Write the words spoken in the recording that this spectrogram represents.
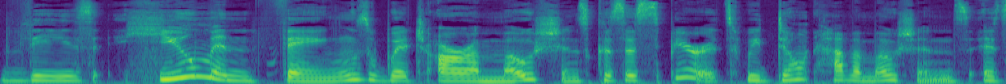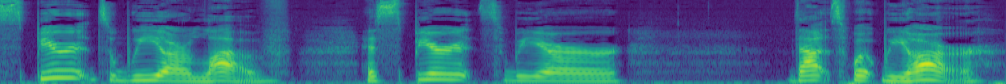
these human things, which are emotions, because as spirits, we don't have emotions. As spirits, we are love. As spirits, we are, that's what we are.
